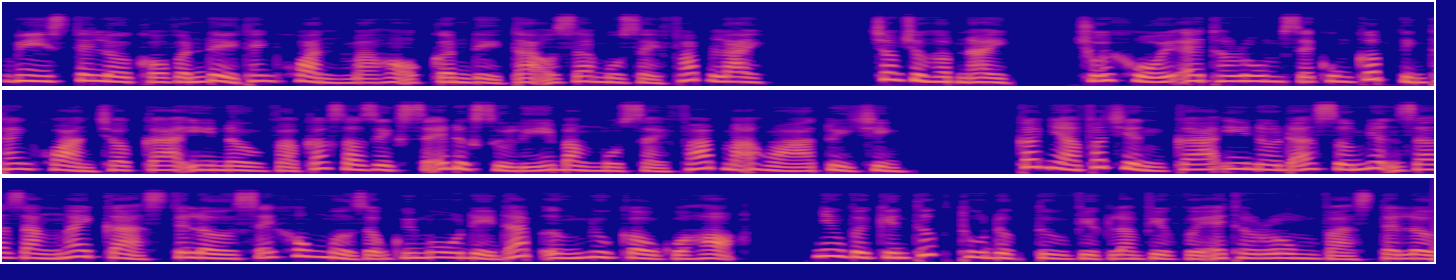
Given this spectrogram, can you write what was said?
vì Stellar có vấn đề thanh khoản mà họ cần để tạo ra một giải pháp lai. Trong trường hợp này, chuỗi khối Ethereum sẽ cung cấp tính thanh khoản cho KIN và các giao dịch sẽ được xử lý bằng một giải pháp mã hóa tùy chỉnh. Các nhà phát triển KIN đã sớm nhận ra rằng ngay cả Stellar sẽ không mở rộng quy mô để đáp ứng nhu cầu của họ, nhưng với kiến thức thu được từ việc làm việc với Ethereum và Stellar,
